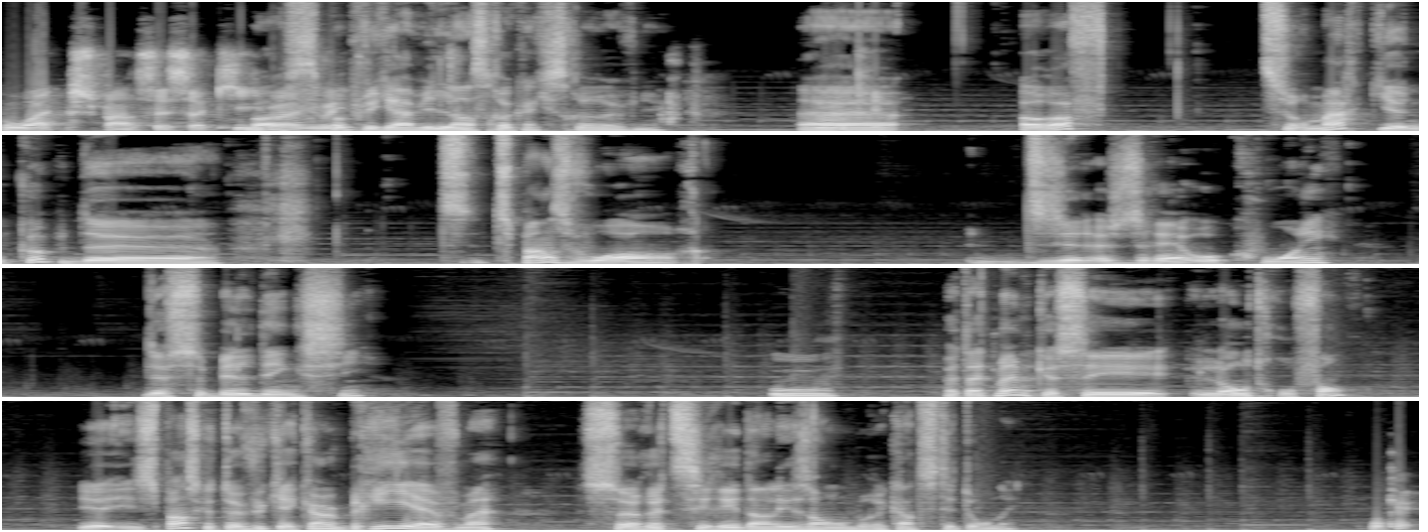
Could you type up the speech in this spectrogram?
Ouais, je pense que c'est ça qui bon, va c'est pas plus grave, il lancera quand il sera revenu. Euh, Orof, tu remarques qu'il y a une coupe de. Tu, tu penses voir, je dirais, au coin de ce building-ci, ou peut-être même que c'est l'autre au fond. Je pense que tu as vu quelqu'un brièvement se retirer dans les ombres quand tu t'es tourné. Ok.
